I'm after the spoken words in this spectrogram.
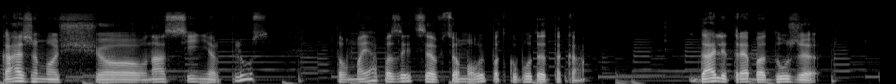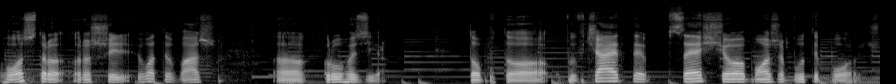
кажемо, що у нас Senior Plus, то моя позиція в цьому випадку буде така. Далі треба дуже гостро розширювати ваш е, кругозір. Тобто вивчаєте все, що може бути поруч.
